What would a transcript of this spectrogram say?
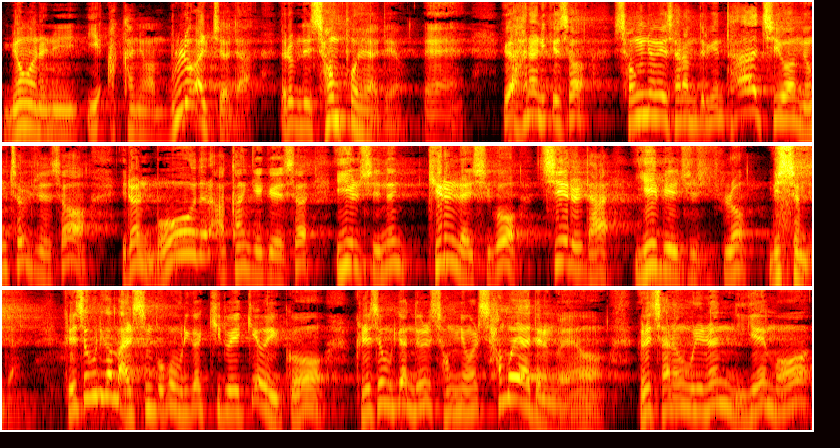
명하느니 이 악한 영화 물러갈지어다. 여러분들이 선포해야 돼요. 예. 하나님께서 성령의 사람들에게는 다 지혜와 명철을 주셔서 이런 모든 악한 계교에서 이길 수 있는 길을 내시고 지혜를 다 예비해 주실 줄로 믿습니다. 그래서 우리가 말씀 보고 우리가 기도에 깨어 있고 그래서 우리가 늘 성령을 사모해야 되는 거예요. 그렇지 않으면 우리는 이게 뭐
